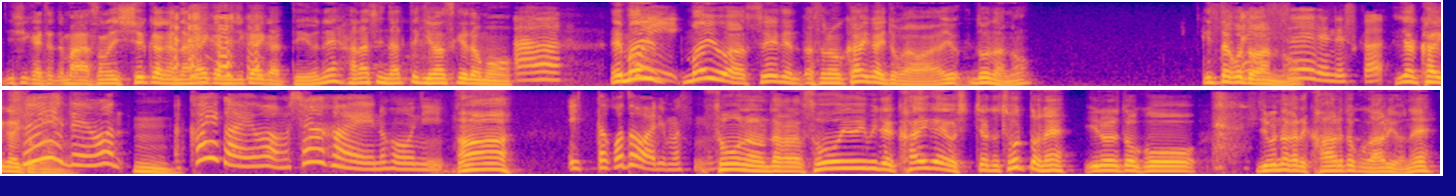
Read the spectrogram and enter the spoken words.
一週間いたって、まあ、その一週間が長いか短いかっていうね、話になってきますけども。ああえ、まゆはい、まゆはスウェーデン、あその海外とかはよどうなの？行ったことあんの？スウェーデンですか？いや、海外スウ。ェーデンは、うん。海外は上海の方にあ行ったことはありますあ、ね。そうなの。だからそういう意味で海外を知っちゃうとちょっとね、いろいろとこう、自分の中で変わるとこがあるよね。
